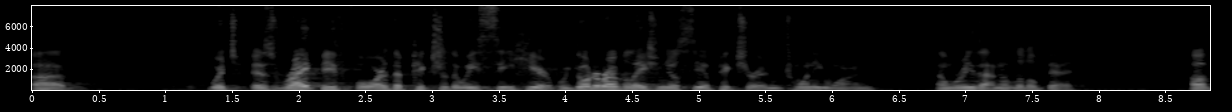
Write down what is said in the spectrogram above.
uh, which is right before the picture that we see here. If we go to Revelation, you'll see a picture in 21, and we'll read that in a little bit, of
